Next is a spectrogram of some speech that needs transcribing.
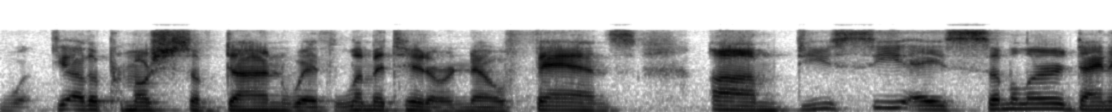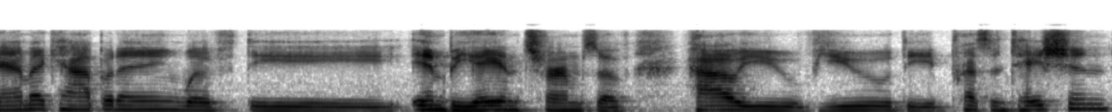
what the other promotions have done with limited or no fans. Um, do you see a similar dynamic happening with the NBA in terms of how you view the presentation?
